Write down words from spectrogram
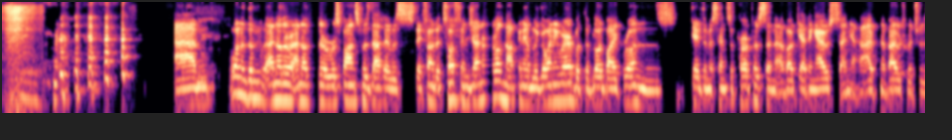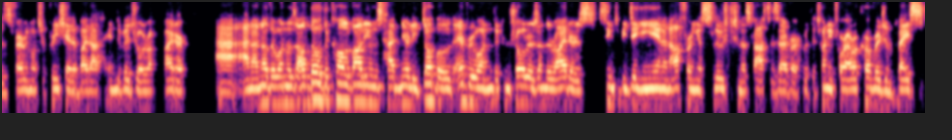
um, one of them, another another response was that it was they found it tough in general, not being able to go anywhere. But the blood bike runs gave them a sense of purpose and about getting out and out and about, which was very much appreciated by that individual rider. Uh, and another one was although the call volumes had nearly doubled, everyone, the controllers and the riders, seemed to be digging in and offering a solution as fast as ever with the 24 hour coverage in place,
